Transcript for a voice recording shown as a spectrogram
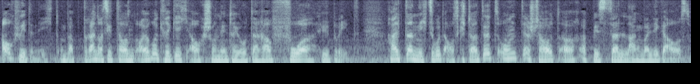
auch wieder nicht. Und ab 33.000 Euro kriege ich auch schon den Toyota RAV4 Hybrid. Halt dann nicht so gut ausgestattet und er schaut auch ein bisschen langweiliger aus.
